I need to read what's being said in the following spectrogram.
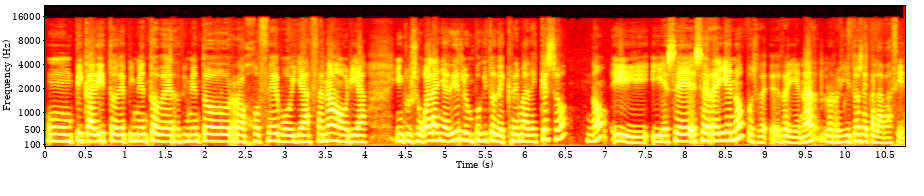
un picadito de pimiento verde pimiento rojo, cebolla, zanahoria, incluso igual añadirle un poquito de crema de queso, ¿no? Y, y ese, ese, relleno, pues re rellenar los rollitos de calabacín.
